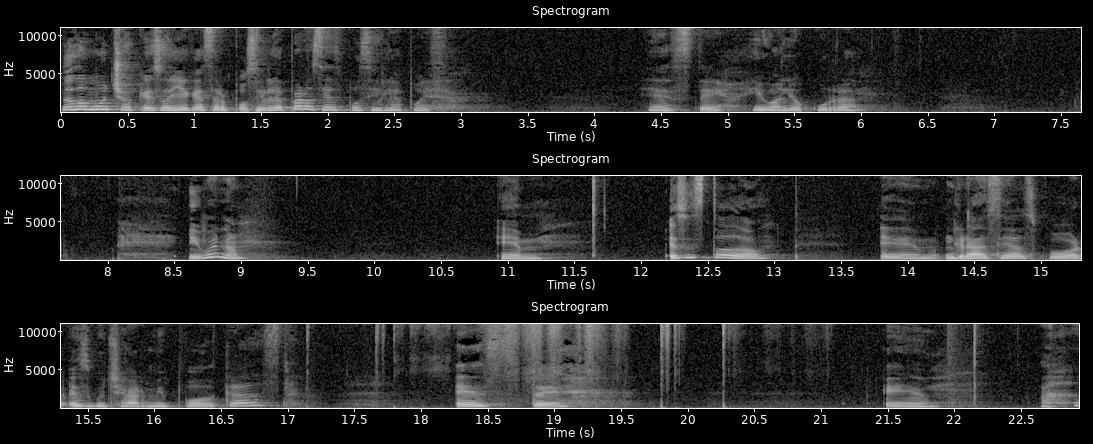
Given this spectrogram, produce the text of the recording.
dudo mucho que eso llegue a ser posible, pero si es posible, pues, este, igual le ocurra. Y bueno, em, eso es todo. Em, gracias por escuchar mi podcast. Este. Eh, ajá,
